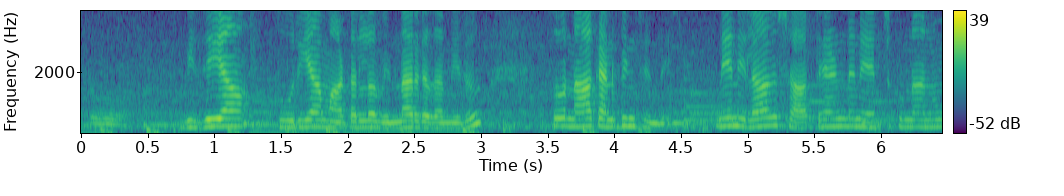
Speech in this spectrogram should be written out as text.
సో విజయ సూర్య మాటల్లో విన్నారు కదా మీరు సో నాకు అనిపించింది నేను ఇలా షార్ట్ హ్యాండ్ నేర్చుకున్నాను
